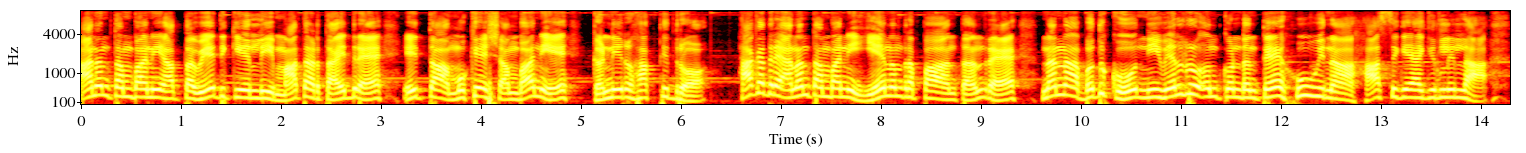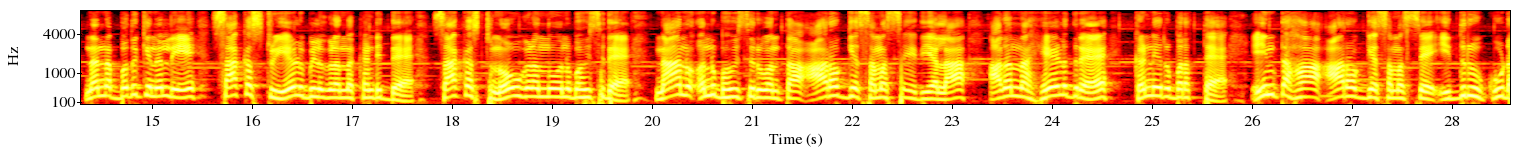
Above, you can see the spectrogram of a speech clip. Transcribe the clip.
ಅನಂತ್ ಅಂಬಾನಿ ಅತ್ತ ವೇದಿಕೆಯಲ್ಲಿ ಮಾತಾಡ್ತಾ ಇದ್ದರೆ ಇತ್ತ ಮುಖೇಶ್ ಅಂಬಾನಿ ಕಣ್ಣೀರು ಹಾಕ್ತಿದ್ರು. ಹಾಗಾದ್ರೆ ಅನಂತ ಅಂಬಾನಿ ಏನಂದ್ರಪ್ಪ ಅಂತ ಅಂದರೆ, ನನ್ನ ಬದುಕು ನೀವೆಲ್ಲರೂ ಅಂದ್ಕೊಂಡಂತೆ ಹೂವಿನ ಹಾಸಿಗೆ ಆಗಿರಲಿಲ್ಲ. ನನ್ನ ಬದುಕಿನಲ್ಲಿ ಸಾಕಷ್ಟು ಏಳು ಬೀಳುಗಳನ್ನು ಕಂಡಿದ್ದೆ, ಸಾಕಷ್ಟು ನೋವುಗಳನ್ನು ಅನುಭವಿಸಿದೆ. ನಾನು ಅನುಭವಿಸಿರುವಂಥ ಆರೋಗ್ಯ ಸಮಸ್ಯೆ ಇದೆಯಲ್ಲ, ಅದನ್ನು ಹೇಳಿದ್ರೆ ಕಣ್ಣೀರು ಬರುತ್ತೆ. ಇಂತಹ ಆರೋಗ್ಯ ಸಮಸ್ಯೆ ಇದ್ದರೂ ಕೂಡ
